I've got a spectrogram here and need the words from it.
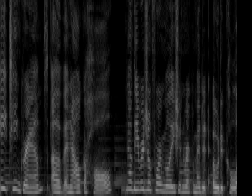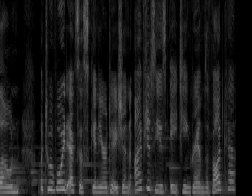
18 grams of an alcohol. Now, the original formulation recommended eau de cologne, but to avoid excess skin irritation, I've just used 18 grams of vodka,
